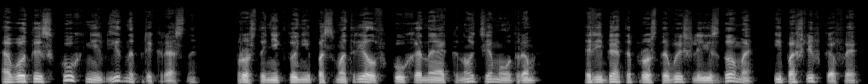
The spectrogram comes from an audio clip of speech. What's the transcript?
А вот из кухни видно прекрасно. Просто никто не посмотрел в кухонное окно тем утром. Ребята просто вышли из дома и пошли в кафе.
